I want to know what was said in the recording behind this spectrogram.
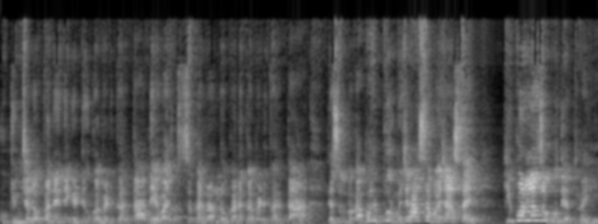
कुकिंगच्या लोकांना निगेटिव्ह कमेंट करतात देवाचं करणाऱ्या लोकांना कमेंट करता. तसंच बघा भरपूर म्हणजे हा समाज असा आहे की कोणाला जगू देत नाही.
